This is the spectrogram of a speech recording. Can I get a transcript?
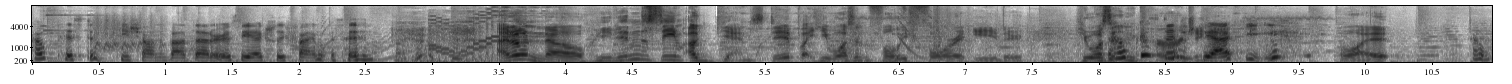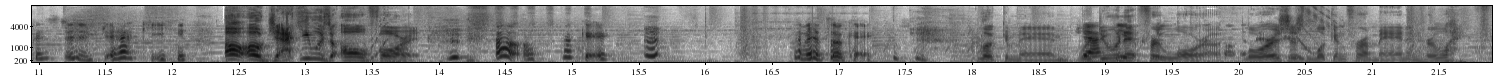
How pissed is Keyshawn about that, or is he actually fine with it? I don't know. He didn't seem against it, but he wasn't fully for it either. He wasn't How pissed is encouraging. Jackie? What? How pissed is Jackie? Oh, oh, Jackie was all for it. Oh, okay. then it's okay. Look, man, we're doing it for Laura. Laura's just looking for a man in her life.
